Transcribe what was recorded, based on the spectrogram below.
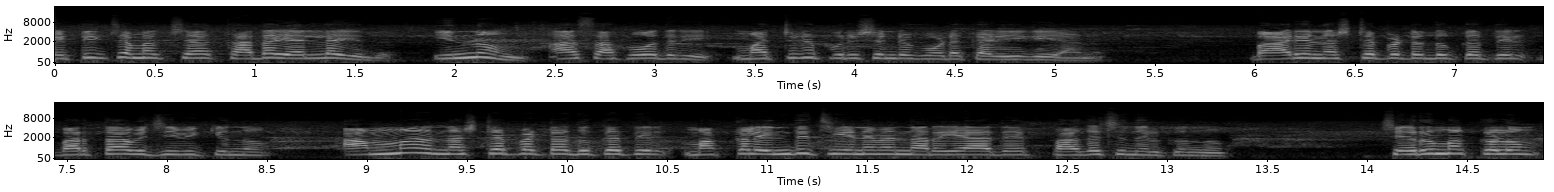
കെട്ടിച്ചമച്ച കഥയല്ല ഇത്. ഇന്നും ആ സഹോദരി മറ്റൊരു പുരുഷന്റെ കൂടെ കഴിയുകയാണ്. ഭാര്യ നഷ്ടപ്പെട്ട ദുഃഖത്തിൽ ഭർത്താവ് ജീവിക്കുന്നു. അമ്മ നഷ്ടപ്പെട്ട ദുഃഖത്തിൽ മക്കൾ എന്ത് ചെയ്യണമെന്നറിയാതെ പകച്ചു നിൽക്കുന്നു. ചെറുമക്കളും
